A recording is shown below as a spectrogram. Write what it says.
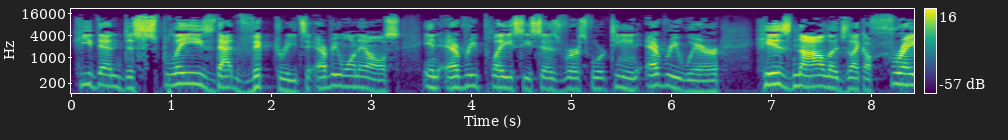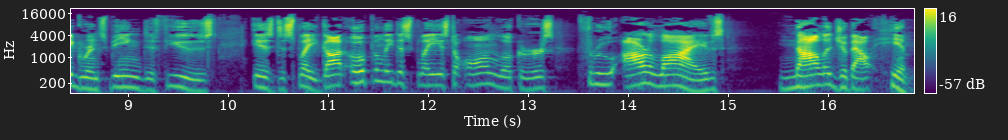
he then displays that victory to everyone else in every place, he says, verse 14, everywhere his knowledge, like a fragrance being diffused, is displayed. God openly displays to onlookers through our lives knowledge about him.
